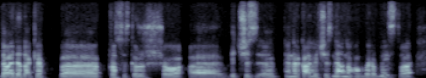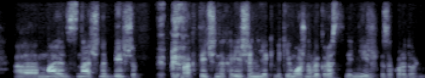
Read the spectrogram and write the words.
Давайте так. Я е, просто скажу, що е, вітчиз... е, НРК вітчизняного виробництва е, мають значно більше практичних рішень, як- які можна використати, ніж закордонні.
